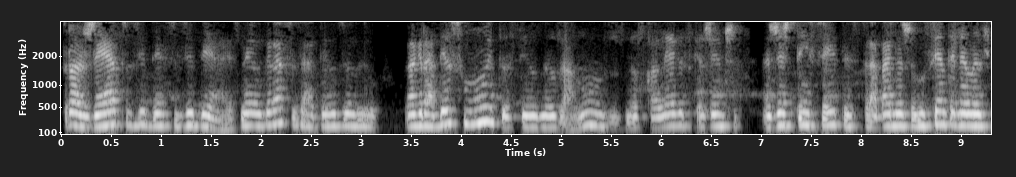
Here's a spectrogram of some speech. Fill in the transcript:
projetos e desses ideais. Né? Eu, graças a Deus, eu, eu, agradeço muito assim, os meus alunos, os meus colegas, que a gente, a gente tem feito esse trabalho. O Centro Helena de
